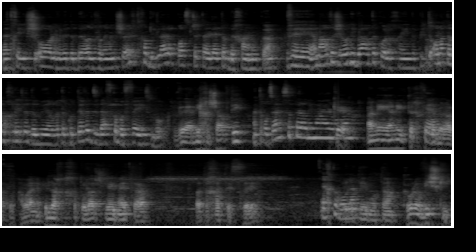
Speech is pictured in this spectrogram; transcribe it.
להתחיל לשאול ולדבר על דברים? אני שואלת אותך בגלל הפוסט שאתה העלית בחנוכה, ואמרת שלא דיברת כל החיים, ופתאום אתה מחליט לדבר, ואתה כותב את זה דווקא בפייסבוק. ואני חשבתי... אתה רוצה לספר לי מה האירוע? כן, אני, אני תכף כן. אדבר על זה, אבל אני אגיד לך, החתולה שלי מתה, בת 11. איך קראו לה? קראו לה וישקי.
